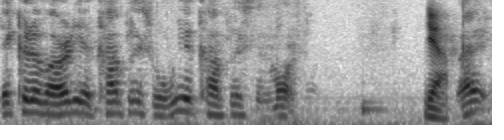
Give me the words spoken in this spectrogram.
they could have already accomplished what we accomplished and more, yeah, right?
